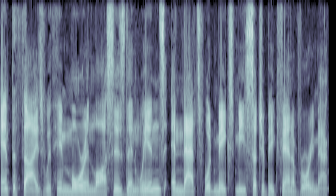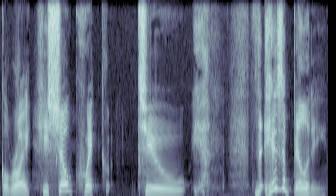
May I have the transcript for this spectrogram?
empathize with him more in losses than wins and that's what makes me such a big fan of Rory McIlroy. He's so quick to his ability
